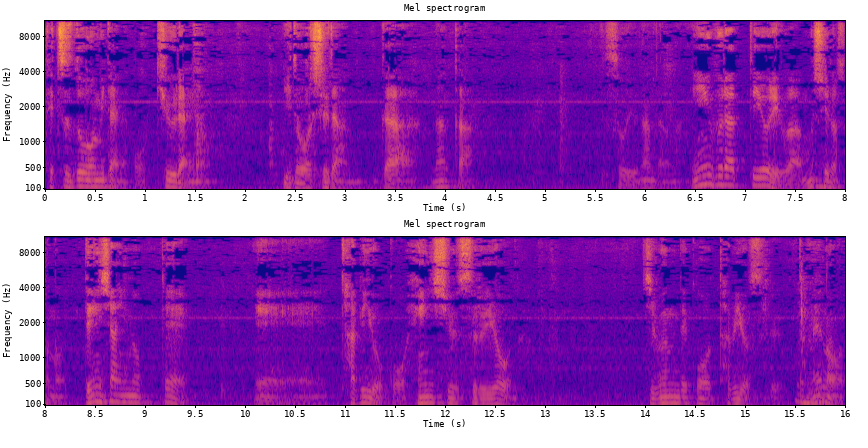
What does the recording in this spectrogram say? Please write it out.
鉄道みたいなこう旧来の移動手段がなんかそういうなんだろうなインフラっていうよりはむしろその電車に乗って、えー、旅をこう編集するような自分でこう旅をするための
